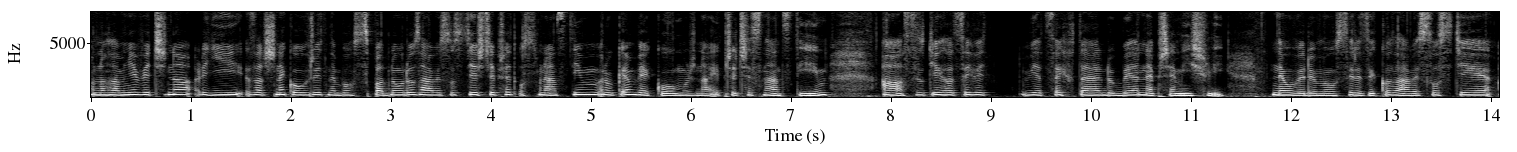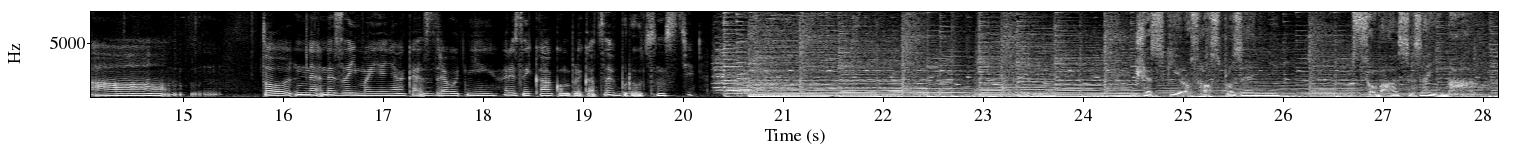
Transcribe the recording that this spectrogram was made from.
Ono hlavně většina lidí začne kouřit nebo spadnou do závislosti ještě před 18. rokem věku, možná i před 16. A asi o těchto věcech v té době nepřemýšlí. Neuvědomují si riziko závislosti a to ne, nezajímají je nějaké zdravotní rizika a komplikace v budoucnosti. Český rozhlas Plzeň, co vás zajímá?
